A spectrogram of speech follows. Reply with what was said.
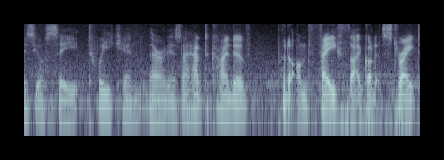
as you'll see tweaking. There it is. I had to kind of put it on faith that I got it straight.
